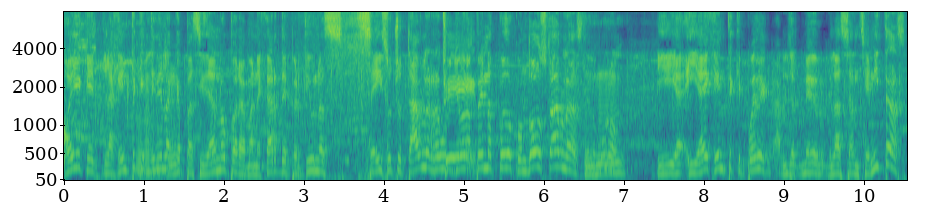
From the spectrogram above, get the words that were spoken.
Oye, que la gente que tiene la capacidad, ¿no? Para manejar de perder unas 6, 8 tablas, Raúl. Sí. Yo apenas puedo con dos tablas, te lo juro. Y, y hay gente que puede, me- las ancianitas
